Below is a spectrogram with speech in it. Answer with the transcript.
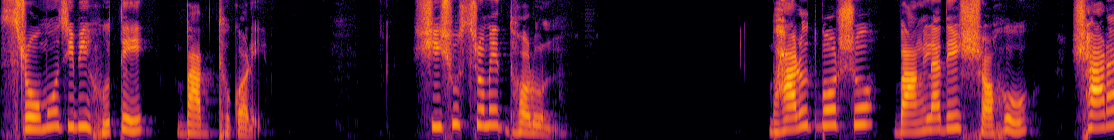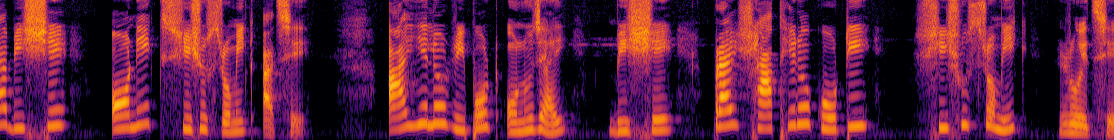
শ্রমজীবী হতে বাধ্য করে। শিশু শ্রমের ধরন। ভারতবর্ষ, বাংলাদেশ সহ সারা বিশ্বে অনেক শিশু শ্রমিক আছে। আইএলওর রিপোর্ট অনুযায়ী বিশ্বে প্রায় সাতেরো কোটি শিশু শ্রমিক রয়েছে,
